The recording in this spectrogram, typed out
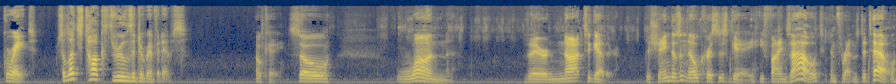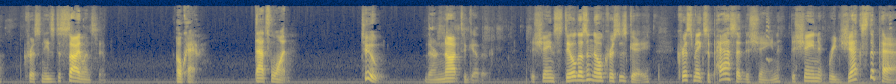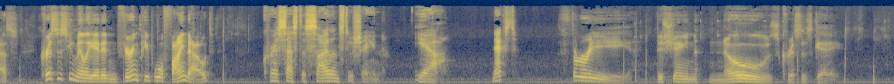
Great. So let's talk through the derivatives. Okay. So, one, they're not together. Deshane doesn't know Chris is gay. He finds out and threatens to tell. Chris needs to silence him. Okay. That's one. Two, they're not together. Deshane still doesn't know Chris is gay. Chris makes a pass at Deshane. Deshane rejects the pass. Chris is humiliated and fearing people will find out. Chris has to silence Deshane. Yeah. Next. Three, Deshane knows Chris is gay.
